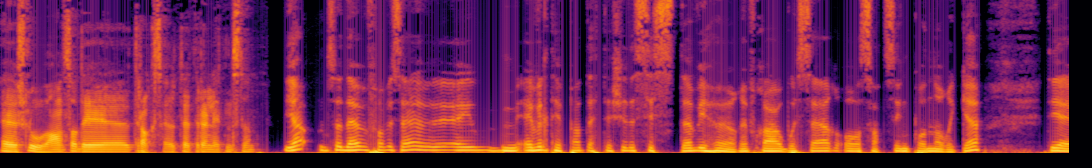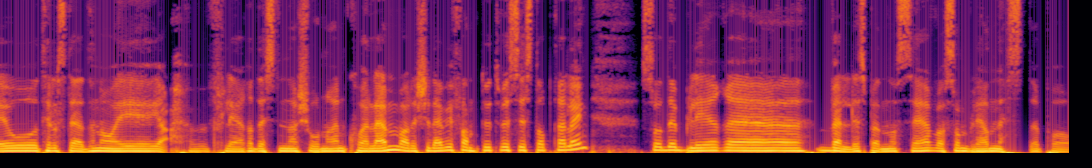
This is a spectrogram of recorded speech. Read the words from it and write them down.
eh, slo an, så de trakk seg ut etter en liten stund. Ja, så det får vi se. Jeg, jeg vil tippe at dette er ikke det siste vi hører fra Wizz Air og satsing på Norge. De er jo til stede nå i ja, flere destinasjoner enn KLM, var det ikke det vi fant ut ved siste opptelling? Så det blir eh, veldig spennende å se hva som blir neste på,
